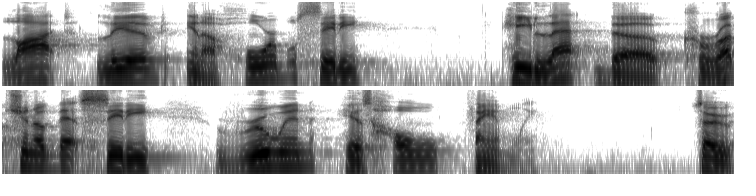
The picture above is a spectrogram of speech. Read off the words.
Lot lived in a horrible city. He let the corruption of that city ruin his whole family. So,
